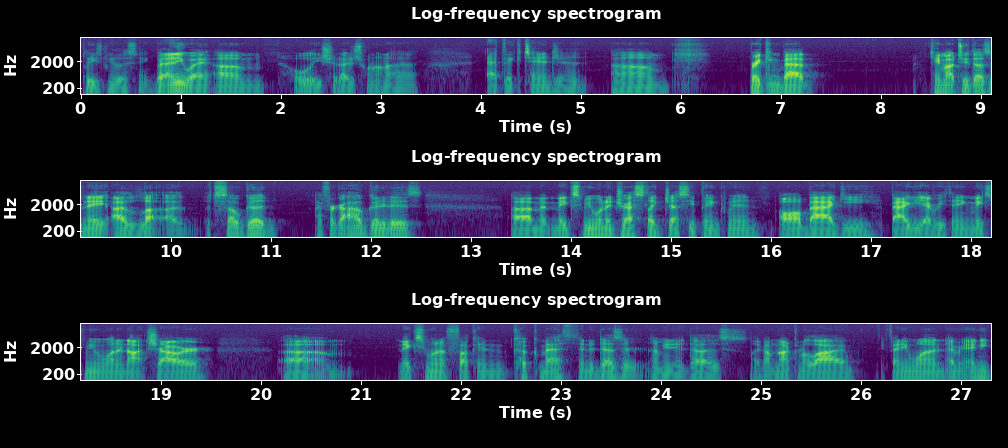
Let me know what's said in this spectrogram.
Please be listening. But anyway, um, holy shit! I just went on a epic tangent. Um, Breaking Bad came out 2008. I love. Uh, it's so good. I forgot how good it is. Um, it makes me want to dress like Jesse Pinkman, all baggy, baggy everything. Makes me want to not shower. Um, makes you want to fucking cook meth in a desert. I mean, it does. Like, I'm not gonna lie. If anyone, any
